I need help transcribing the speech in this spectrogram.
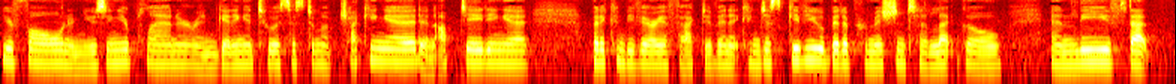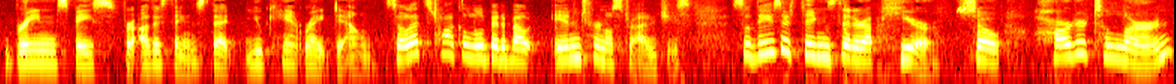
your phone and using your planner and getting into a system of checking it and updating it. But it can be very effective and it can just give you a bit of permission to let go and leave that brain space for other things that you can't write down. So let's talk a little bit about internal strategies. So these are things that are up here. So harder to learn,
